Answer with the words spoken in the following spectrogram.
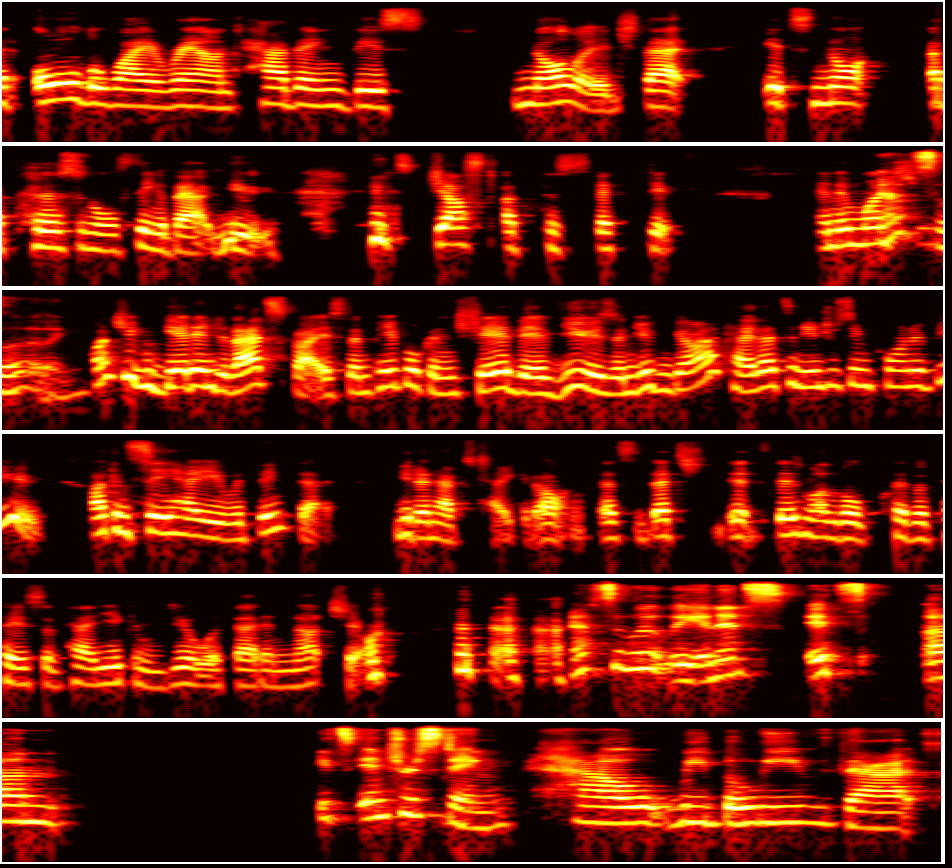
But all the way around having this knowledge that it's not a personal thing about you. It's just a perspective. And then once Absolutely. You, once you can get into that space, then people can share their views, and you can go, okay, that's an interesting point of view. I can see how you would think that. You don't have to take it on. That's that's there's my little clever piece of how you can deal with that in a nutshell. Absolutely, and it's it's um, it's interesting how we believe that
